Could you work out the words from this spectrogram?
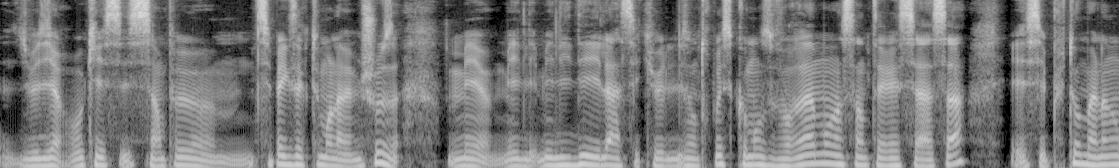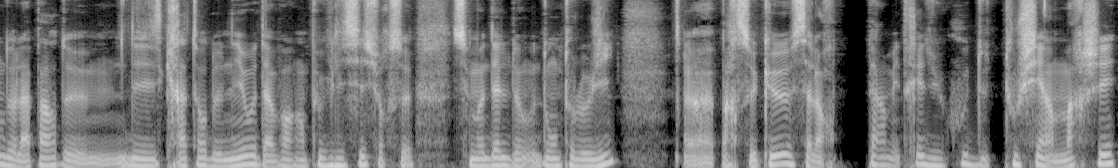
je veux dire, ok, c'est un peu, euh, c'est pas exactement la même chose, mais euh, mais, mais l'idée est là, c'est que les entreprises commencent vraiment à s'intéresser à ça, et c'est plutôt malin de la part de des créateurs de Neo d'avoir un peu glissé sur ce ce modèle d'ontologie, euh, parce que ça leur permettrait du coup de toucher un marché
